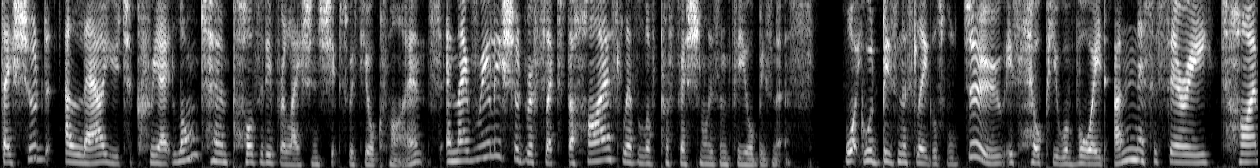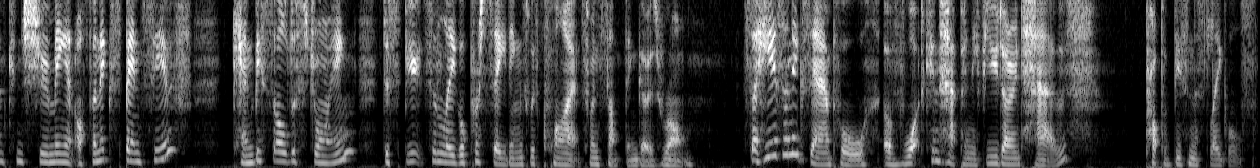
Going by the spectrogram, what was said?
They should allow you to create long term positive relationships with your clients, and they really should reflect the highest level of professionalism for your business. What good business legals will do is help you avoid unnecessary, time consuming, and often expensive, can be soul destroying disputes and legal proceedings with clients when something goes wrong. So, here's an example of what can happen if you don't have proper business legals.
